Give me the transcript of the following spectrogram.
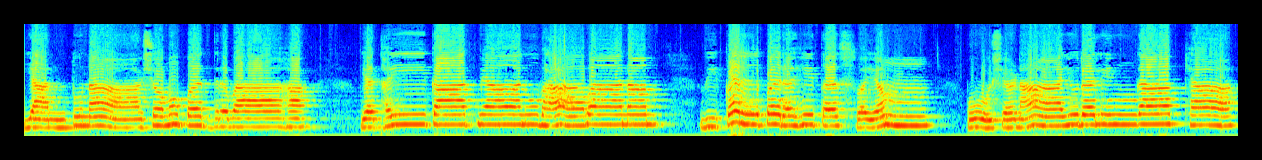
यान्तु नाशमुपद्रवाः। यथैकात्म्यानुभावानाम् विकल्परहितस्वयम् पोषणायुधलिङ्गाख्या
